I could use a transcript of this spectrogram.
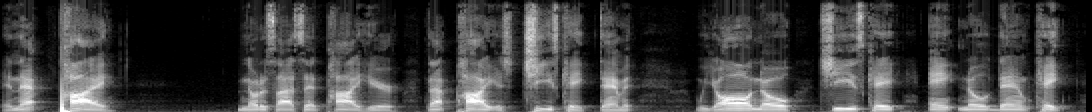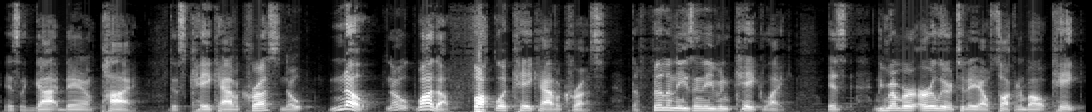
And that pie. Notice I said pie here. That pie is cheesecake. Damn it. We all know cheesecake ain't no damn cake. It's a goddamn pie. Does cake have a crust? Nope. No. Nope. Why the fuck would cake have a crust? The filling isn't even cake like. It's remember earlier today I was talking about cake.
